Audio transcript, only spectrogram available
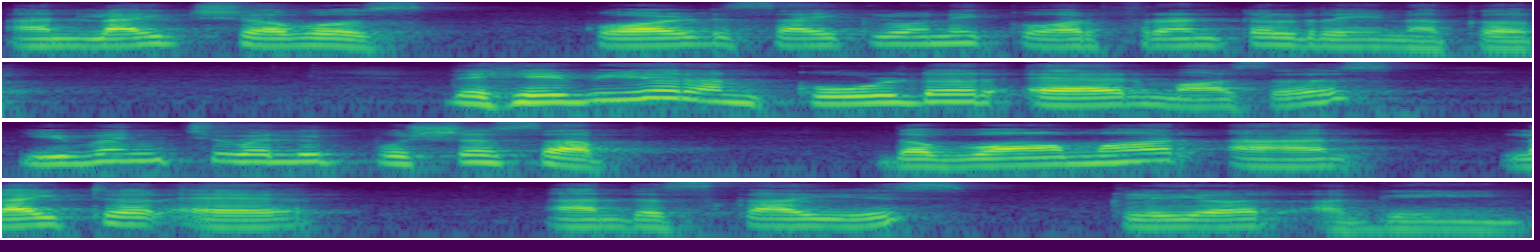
and light showers called cyclonic or frontal rain occur. The heavier and colder air masses eventually pushes up the warmer and lighter air and the sky is clear again.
